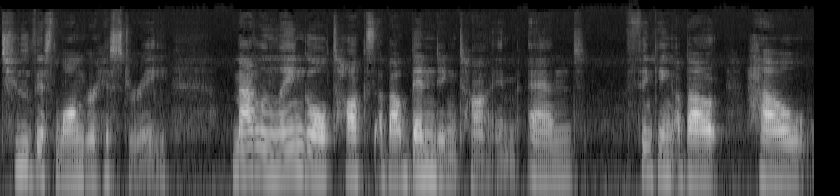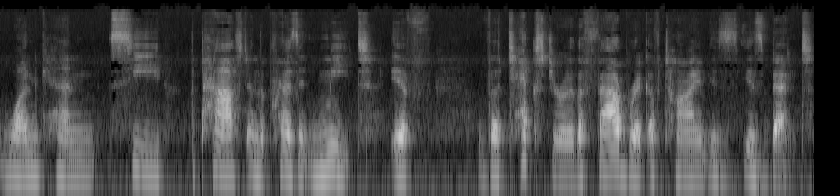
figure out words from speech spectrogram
to this longer history. Madeleine L'Engle talks about bending time and thinking about how one can see the past and the present meet if the texture, the fabric of time is, is bent.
